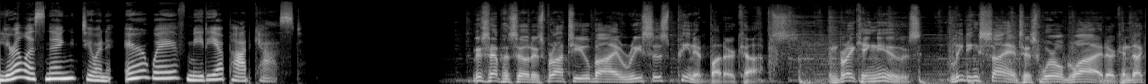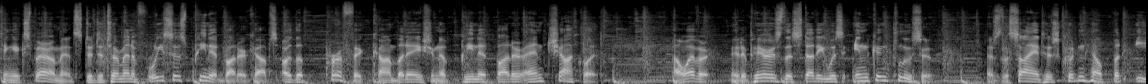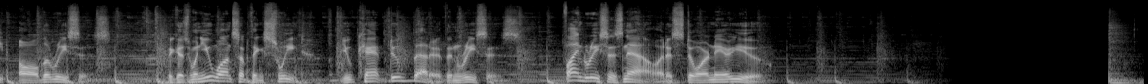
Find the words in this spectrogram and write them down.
You're listening to an Airwave Media Podcast. This episode is brought to you by Reese's Peanut Butter Cups. In breaking news, leading scientists worldwide are conducting experiments to determine if Reese's Peanut Butter Cups are the perfect combination of peanut butter and chocolate. However, it appears the study was inconclusive, as the scientists couldn't help but eat all the Reese's. Because when you want something sweet, you can't do better than Reese's. Find Reese's now at a store near you.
